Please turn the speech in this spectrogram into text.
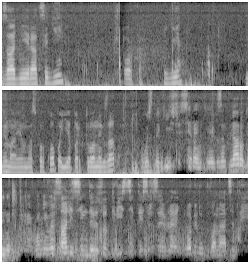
задній ряд сидінь, шторка є. Немає у нас форкопа, є парктроник зад. Ось такий ще сіренький екземпляр, 1,4 в універсалі, 7900 200 тисяч заявляють пробігу, 12 рік. Ну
